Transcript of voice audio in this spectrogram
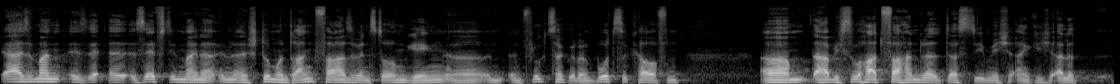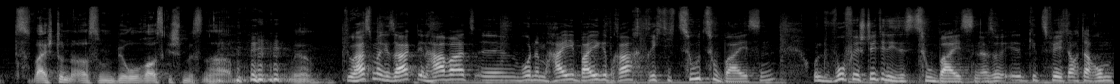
Ja, also man, äh, selbst in meiner, in meiner Sturm- und Drangphase, wenn es darum ging, äh, ein, Flugzeug oder ein Boot zu kaufen, ähm, da habe ich so hart verhandelt, dass die mich eigentlich alle zwei Stunden aus dem Büro rausgeschmissen haben. ja. Du hast mal gesagt, in Harvard äh, wurde einem Hai beigebracht, richtig zuzubeißen. Und wofür steht denn dieses Zubeißen? Also äh, geht es vielleicht auch darum,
